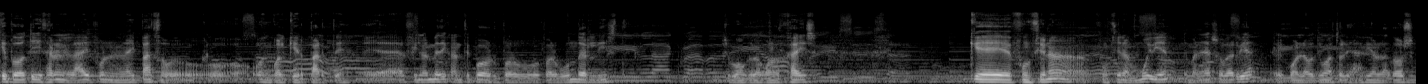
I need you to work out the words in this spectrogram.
que puedo utilizar en el iPhone, en el iPad o, o, o en cualquier parte. Eh, al final me decanté por, por, por Wunderlist, supongo que lo conozcáis que funciona, funciona muy bien, de manera soberbia. Eh, con la última actualización, la 2,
